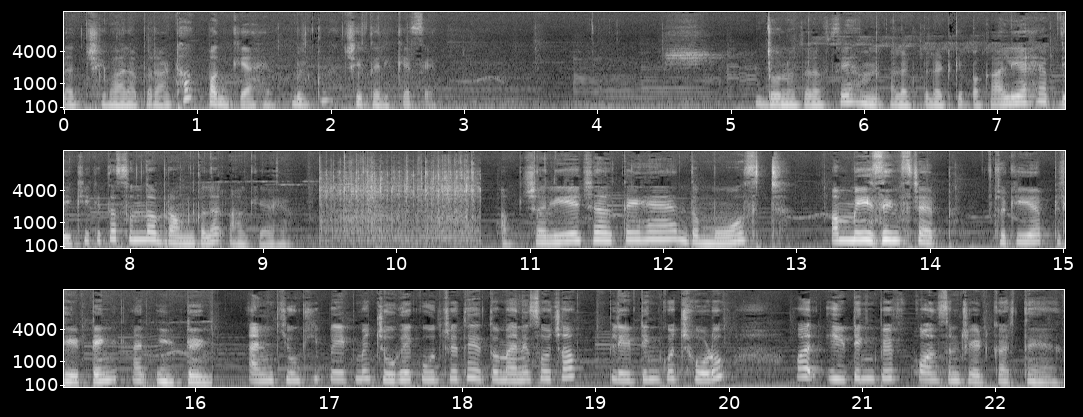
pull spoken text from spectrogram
लच्छे वाला पराठा पक गया है, बिल्कुल अच्छी तरीके से। दोनों तरफ़ से हमने अलट पलट के पका लिया है। अब देखिए कितना सुंदर ब्राउन कलर आ गया है। अब चलिए चलते हैं द मोस्ट अमेजिंग स्टेप जो कि है प्लेटिंग एंड ईटिंग एंड क्योंकि पेट में चूहे कूद रहे थे तो मैंने सोचा प्लेटिंग को छोड़ो और ईटिंग पे कंसंट्रेट करते हैं।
